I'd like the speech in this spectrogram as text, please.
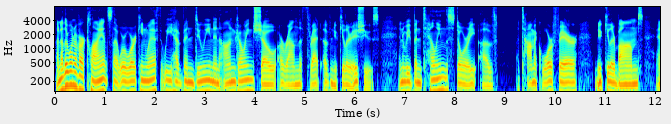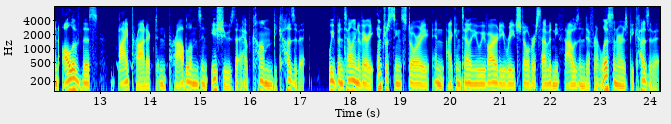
Another one of our clients that we're working with, we have been doing an ongoing show around the threat of nuclear issues. And we've been telling the story of atomic warfare, nuclear bombs, and all of this byproduct and problems and issues that have come because of it we've been telling a very interesting story, and I can tell you we've already reached over 70,000 different listeners because of it.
